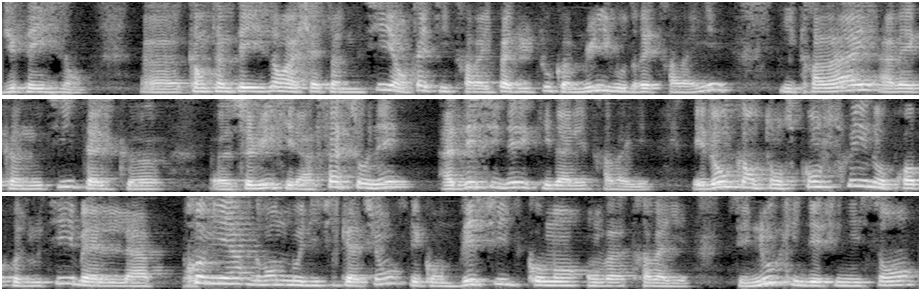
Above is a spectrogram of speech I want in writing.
du paysan. Euh, quand un paysan achète un outil, en fait, il travaille pas du tout comme lui voudrait travailler. Il travaille avec un outil tel que euh, celui qu'il a façonné a décidé qu'il allait travailler. Et donc, quand on se construit nos propres outils, ben, la première grande modification, c'est qu'on décide comment on va travailler. C'est nous qui définissons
